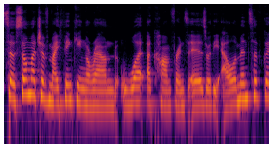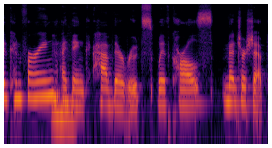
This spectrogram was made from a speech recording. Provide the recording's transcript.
so, so much of my thinking around what a conference is or the elements of good conferring, mm-hmm. I think have their roots with Carl's mentorship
